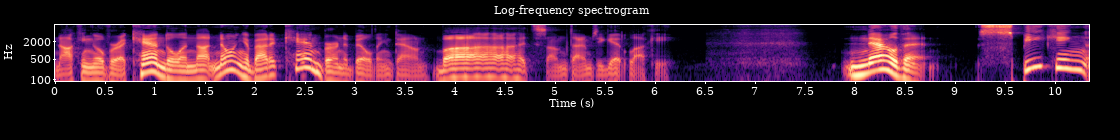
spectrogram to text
Knocking over a candle and not knowing about it can burn a building down, but sometimes you get lucky. Now then, speaking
